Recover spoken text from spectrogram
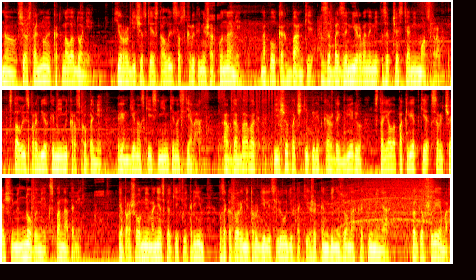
но все остальное как на ладони. Хирургические столы со вскрытыми шаркунами, на полках банки с забальзамированными запчастями монстров. Столы с пробирками и микроскопами, рентгеновские снимки на стенах – а вдобавок еще почти перед каждой дверью стояла по клетке с рычащими новыми экспонатами. Я прошел мимо нескольких витрин, за которыми трудились люди в таких же комбинезонах, как и у меня, только в шлемах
